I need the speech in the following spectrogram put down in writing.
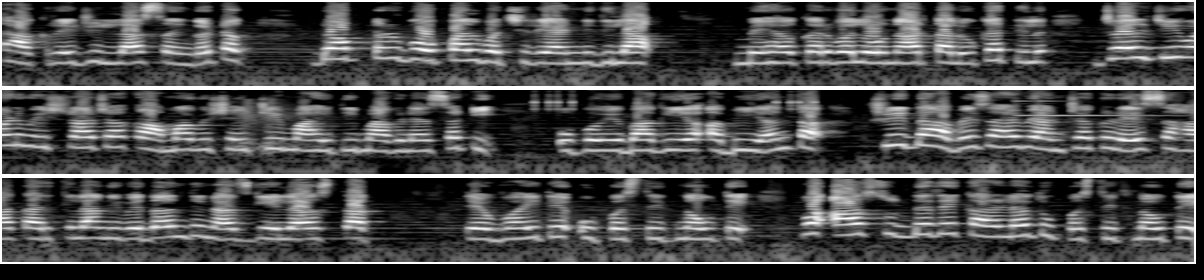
ठाकरे जिल्हा संघटक डॉक्टर गोपाल बछरे यांनी दिला. मेहकर व लोणार तालुक्यातील जलजीवन मिशनाच्या कामाविषयीची माहिती मागण्यासाठी उपविभागीय अभियंता श्री धाबे साहेब यांच्याकडे सहा तारखेला निवेदन देण्यास गेले असतात. तेव्हाही ते उपस्थित नव्हते व आज सुद्धा ते कार्यालयात उपस्थित नव्हते.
